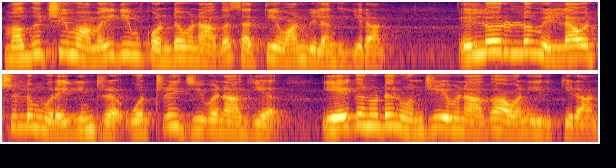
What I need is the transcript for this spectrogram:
மகிழ்ச்சியும் அமைதியும் கொண்டவனாக சத்தியவான் விளங்குகிறான். எல்லோருள்ளும் எல்லாவற்றிலும் உரைகின்ற ஒற்றை ஜீவனாகிய ஏகனுடன் ஒன்றியவனாக அவன் இருக்கிறான்.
